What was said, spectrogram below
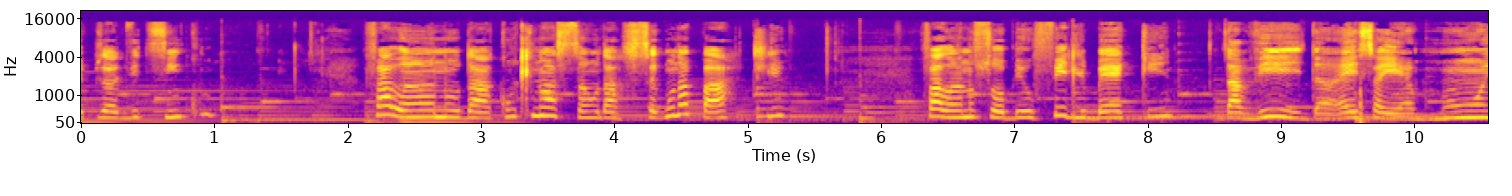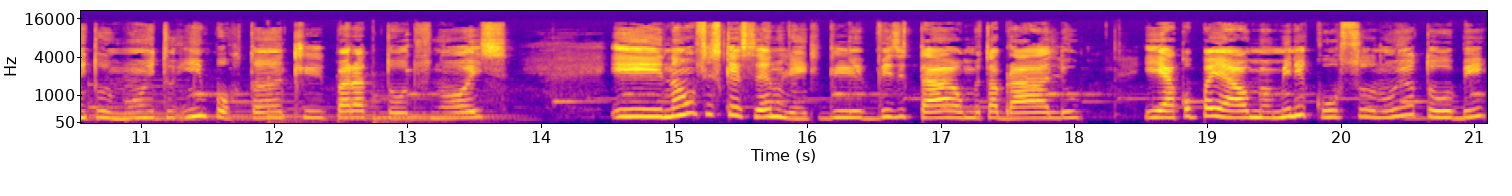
Episódio 25, falando da continuação da segunda parte, falando sobre o feedback da vida. É isso aí, é muito, muito importante para todos nós. E não se esquecendo, gente, de visitar o meu trabalho e acompanhar o meu mini curso no YouTube,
